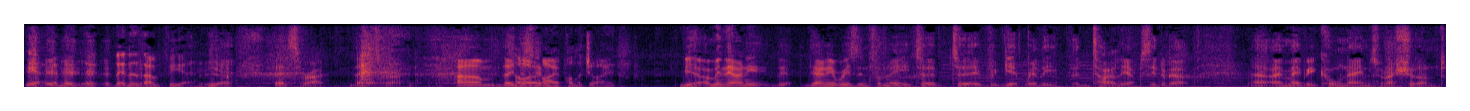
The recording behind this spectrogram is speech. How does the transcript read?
yeah, and that, that, that is unfair. Yeah. yeah. That's right. That's right. Um, they so just I, have, I apologise. Yeah, I mean the only the, the only reason for me to to ever get really entirely upset about uh, I maybe call names when I shouldn't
